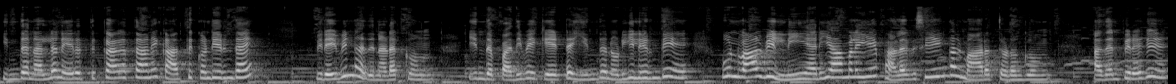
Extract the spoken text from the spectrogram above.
இந்த நல்ல நேரத்துக்காகத்தானே காத்து கொண்டிருந்தாய்? விரைவில் அது நடக்கும். இந்த பதிவை கேட்ட இந்த நொடியிலிருந்தே உன் வாழ்வில் நீ அறியாமலேயே பல விஷயங்கள் மாறத் தொடங்கும். அதன் பிறகு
